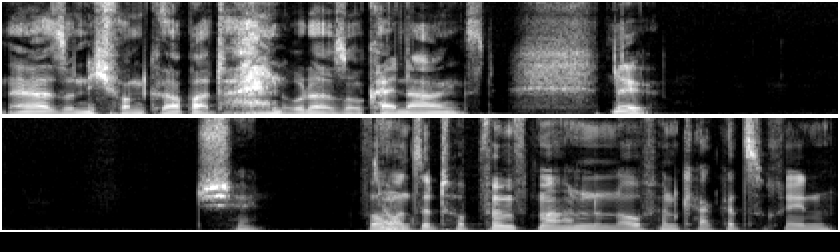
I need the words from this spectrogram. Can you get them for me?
ne? Also nicht von Körperteilen oder so, keine Angst. Nö. Schön. Wollen Ja. wir unsere Top 5 machen und aufhören, Kacke zu reden?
